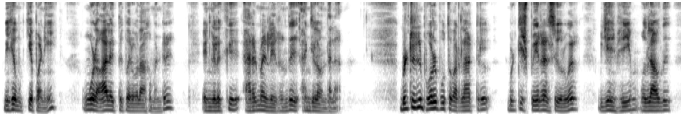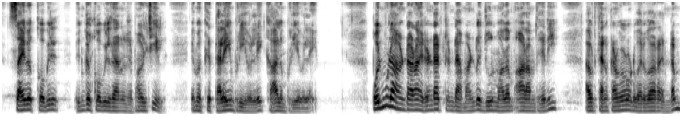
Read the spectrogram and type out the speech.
மிக முக்கிய பணி உங்கள் ஆலயத்துக்கு வருவதாகும் என்று எங்களுக்கு அரண்மனையிலிருந்து அஞ்சல் வந்தன. பிரிட்டனின் புகழ்பூத்த வரலாற்றில் பிரிட்டிஷ் பேரரசி ஒருவர் விஜயம் செய்யும் முதலாவது சைவ கோவில் எங்கள் கோவில்தான் என்ற மகிழ்ச்சியில் எமக்கு தலையும் புரியவில்லை காலும் புரியவில்லை. பொன்விழா ஆண்டான இரண்டாயிரத்தி ரெண்டாம் ஆண்டு ஜூன் மாதம் ஆறாம் தேதி அவர் தன் கணவரோடு வருவார் என்றும்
